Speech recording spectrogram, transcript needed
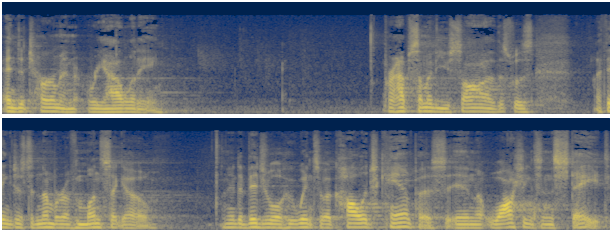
and determine reality. Perhaps some of you saw this was, I think, just a number of months ago, an individual who went to a college campus in Washington State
